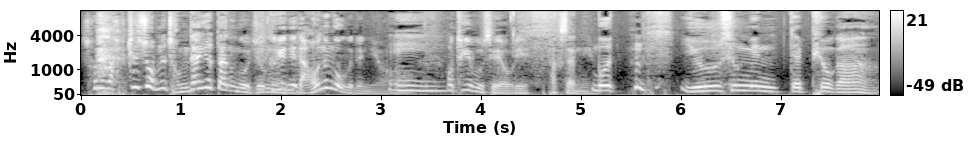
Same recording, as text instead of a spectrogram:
서로가 합칠 수 없는 정당이었다는 거죠. 그게 음. 이제 나오는 거거든요. 네. 어떻게 보세요, 우리 박사님? 뭐 유승민 대표가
